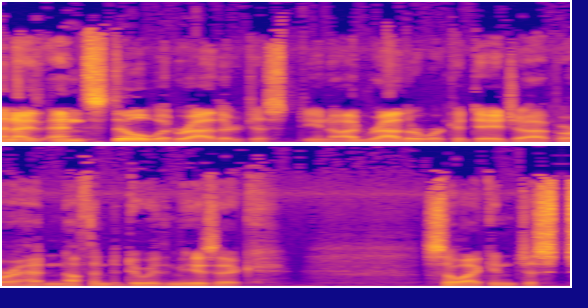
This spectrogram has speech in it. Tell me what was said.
and I and still would rather just you know I'd rather work a day job where I had nothing to do with music, so I can just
